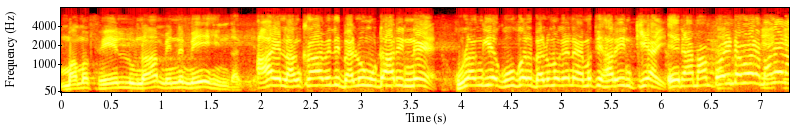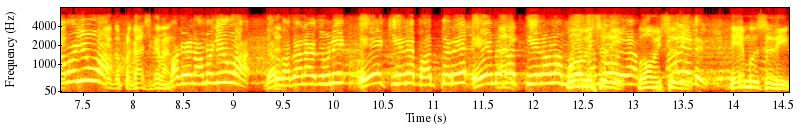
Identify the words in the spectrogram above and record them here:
මම ෆේල් වුණා මෙන්න මේ හින්දා කියලා. ආයේ ලංකාවේදී බැලුම් උඩ හරින්නේ නැහැ. හුලංගිය Google බැලුම ගැන ඇමති හරින් කියයි. ඒ නෑ මම පොයින්ට් එක මගේ නම කිව්වා. ඒක ප්‍රකාශ කරන්න. මගේ නම කිව්වා. ගරු කතානායකතුමනි ඒ කියන පත්තරේ එහෙම එකක් තියෙනවා නම් බොහොම ස්තුතියි. දන්නවා බොහොම ස්තුතියි. එහෙම ස්තුතියි.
